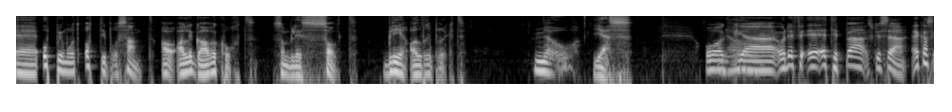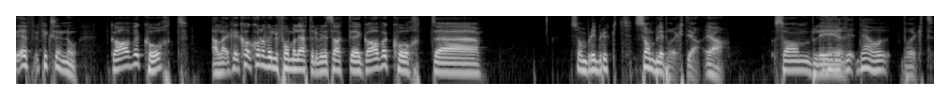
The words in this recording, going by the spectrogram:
eh, oppimot 80% av alle gavekort som blir solgt, blir aldri brukt. No. Yes. Og, No. eh, og det, jeg, jeg tipper Skal vi se Jeg, kan, jeg fikser det nå. Gavekort Eller hvordan ville du formulert det? Du ville sagt eh, gavekort eh, Som blir brukt. som blir brukt, ja. ja. Som blir det, det er jo brukt.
